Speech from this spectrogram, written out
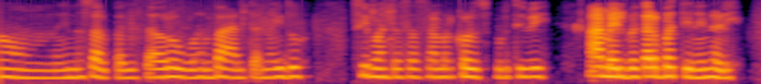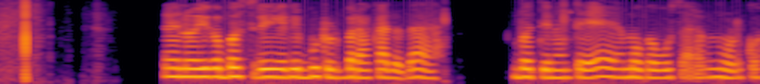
ಇನ್ನು ಸ್ವಲ್ಪ ದಿವಸ ಅವ್ರು ಬಾ ಅಂತಾನೆ. ಇದು ಸೀಮಂತ ಶಾಸ್ತ್ರ ಮಾಡಿ ಕಳಿಸ್ಬಿಡ್ತೀವಿ. ಆಮೇಲೆ ಬೇಕಾದ್ರೆ ಬರ್ತೀನಿ ನಡಿ. ನಾನು ಈಗ ಬಸ್ರಿಯಲ್ಲಿ ಬಿಟ್ಬಿಟ್ಟು ಬರೋಕ್ಕಾಗದ ಬತ್ತೀನಂತೆ ಮಗ ಹುಷಾರಾಗಿ ನೋಡ್ಕೊ.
